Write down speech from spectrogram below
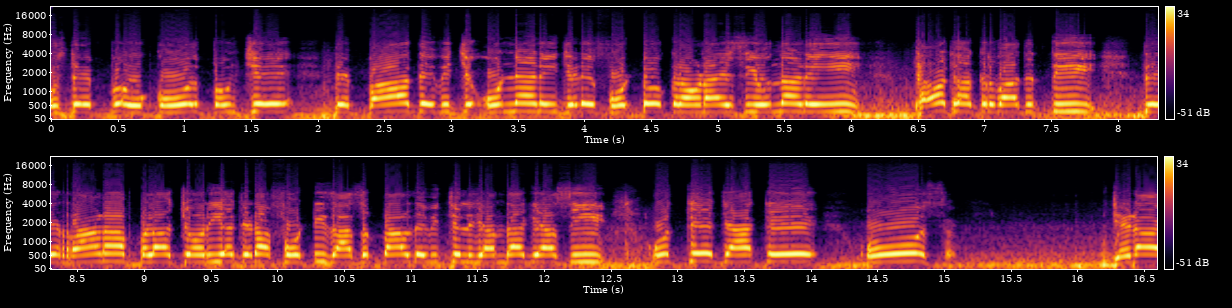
ਉਸ ਦੇ ਪ- ਉਹ ਕੋਲ ਪਹੁੰਚੇ ਤੇ ਬਾਅਦ ਦੇ ਵਿੱਚ ਉਹਨਾਂ ਨੇ ਜਿਹੜੇ ਫੋਟੋ ਕਰਾਉਣ ਆਏ ਸੀ, ਉਹਨਾਂ ਨੇ ਹੀ ਠਾ ਠਾ ਕਰਵਾ ਦਿੱਤੀ ਤੇ ਰਾਣਾ ਬਲਾਚੌਰੀਆ ਜਿਹੜਾ ਫੋਰਟਿਸ ਹਸਪਤਾਲ ਦੇ ਵਿੱਚ ਲਿਜਾਂਦਾ ਗਿਆ ਸੀ, ਉੱਥੇ ਜਾ ਕੇ ਉਸ ਜਿਹੜਾ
